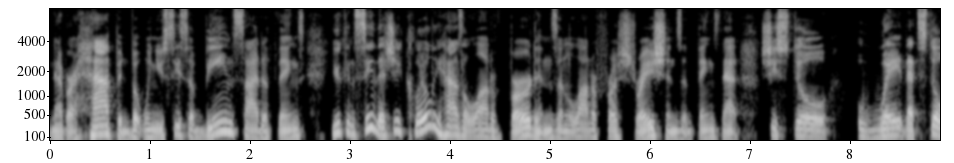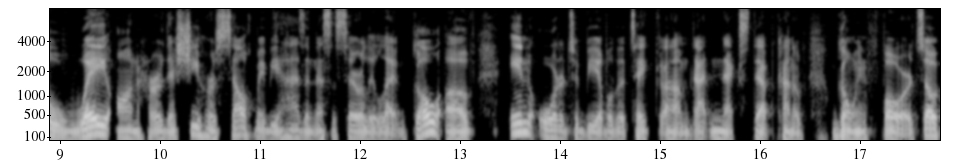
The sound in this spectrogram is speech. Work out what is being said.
never happened. But when you see Sabine's side of things, you can see that she clearly has a lot of burdens and a lot of frustrations and things that she still weigh that still weigh on her that she herself maybe hasn't necessarily let go of in order to be able to take um, that next step kind of going forward. So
